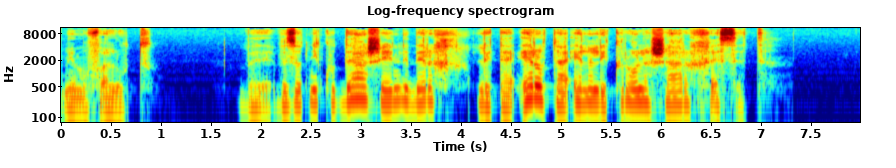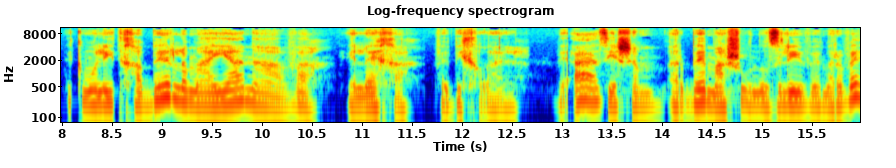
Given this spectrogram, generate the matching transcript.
ממופעלות. ו- וזאת נקודה שאין לי דרך לתאר אותה, אלא לקרוא לה שער חסד. זה כמו להתחבר למעיין האהבה אליך ובכלל. ואז יש שם הרבה משהו נוזלי ומרווה,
